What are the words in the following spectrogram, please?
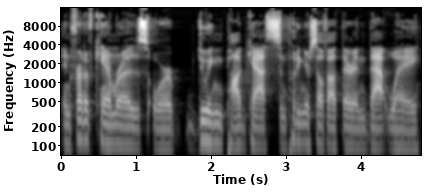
in front of cameras or doing podcasts and putting yourself out there in that way,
